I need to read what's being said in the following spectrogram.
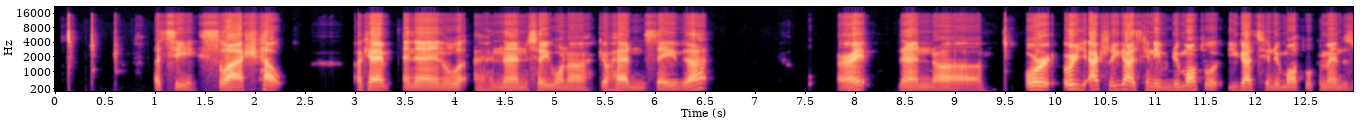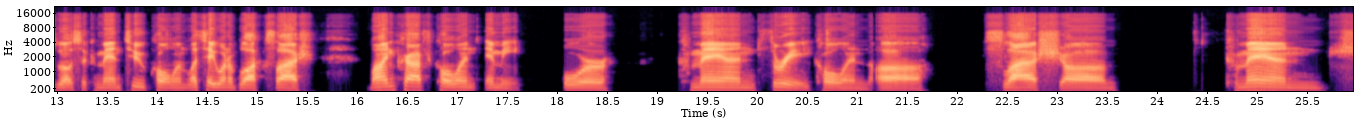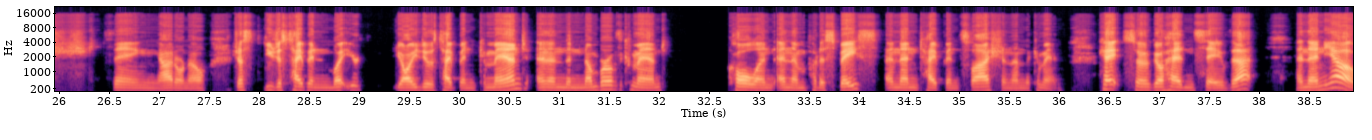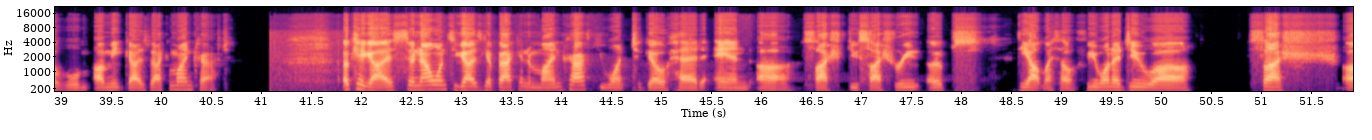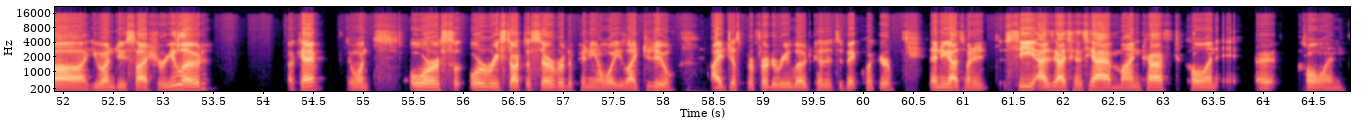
let's see slash help. Okay and then and then so you want to go ahead and save that. Alright then uh or or actually you guys can even do multiple you guys can do multiple commands as well. So command 2 colon let's say you want to block slash minecraft colon me or command 3 colon uh slash um command thing I don't know. Just you just type in what you're all you do is type in command and then the number of the command colon and then put a space and then type in slash and then the command. Okay, so go ahead and save that and then yeah, we'll, I'll meet guys back in Minecraft. Okay guys, so now once you guys get back into Minecraft, you want to go ahead and uh, slash do slash re oops, de out myself. You want to do uh, slash uh, you want to do slash reload. Okay, once or or restart the server depending on what you like to do. I just prefer to reload because it's a bit quicker. Then you guys want to see, as you guys can see, I have Minecraft colon uh, colon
